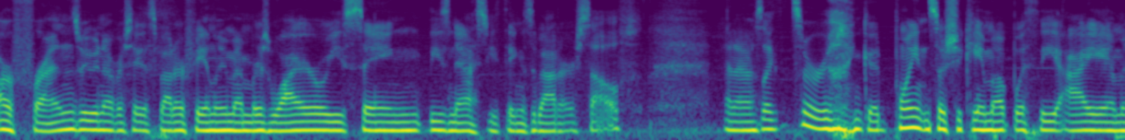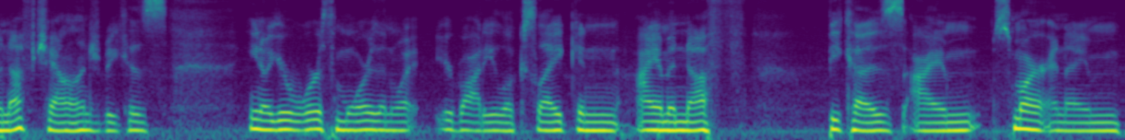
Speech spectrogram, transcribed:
our friends. We would never say this about our family members. Why are we saying these nasty things about ourselves? And I was like, that's a really good point. And so she came up with the I am enough challenge because, you know, you're worth more than what your body looks like. And I am enough because I'm smart and I'm,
